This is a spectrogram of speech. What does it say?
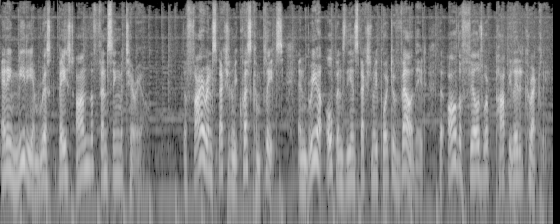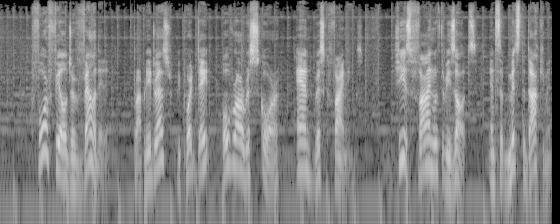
and a medium risk based on the fencing material. The fire inspection request completes, and Bria opens the inspection report to validate that all the fields were populated correctly. Four fields are validated property address, report date, overall risk score, and risk findings. She is fine with the results and submits the document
